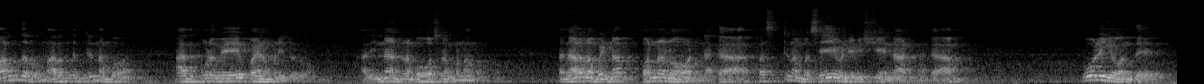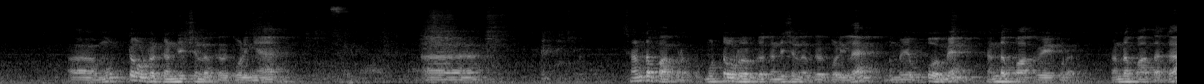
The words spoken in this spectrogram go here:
மறந்துடுறோம். மறந்துட்டு நம்ம அது கூடவே பயணம் பண்ணிட்டு இருக்கோம் அது என்னன்னு நம்ம யோசனை பண்ணாமல் இருக்கோம் அதனால நம்ம என்ன பண்ணணும் அப்படின்னாக்கா ஃபஸ்ட்டு நம்ம செய்ய வேண்டிய விஷயம் என்ன அப்படின்னாக்கா கோழிங்க வந்து முட்டை விடுற கண்டிஷனில் இருக்கிற கோழிங்க சண்டை பார்க்கக்கூடாது முட்டை விடுற இருக்கிற கண்டிஷனில் இருக்கிற கோழியில் நம்ம எப்போவுமே சண்டை பார்க்கவே கூடாது. சண்டை பார்த்தாக்கா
